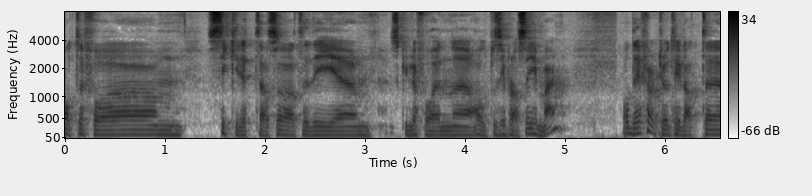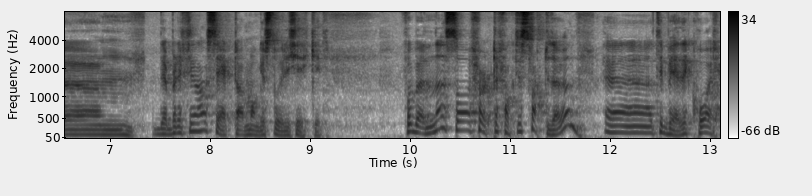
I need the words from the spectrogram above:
måtte få um, sikret altså at de eh, skulle få en eh, holdt på å si plass i himmelen. Og det førte jo til at eh, det ble finansiert av mange store kirker. For bøndene så førte faktisk svartedauden eh, til bedre kår.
